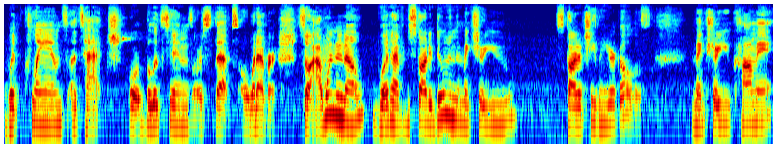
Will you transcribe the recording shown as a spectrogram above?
with plans attached or bulletins or steps or whatever. So I want to know what have you started doing to make sure you start achieving your goals. Make sure you comment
